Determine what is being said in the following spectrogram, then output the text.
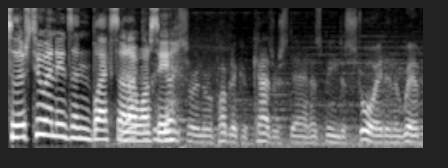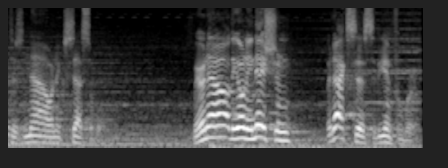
So there's two endings in Black Sun I want to see. The in the Republic of Kazakhstan has been destroyed and the rift is now inaccessible. We are now the only nation with access to the Infraworld.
